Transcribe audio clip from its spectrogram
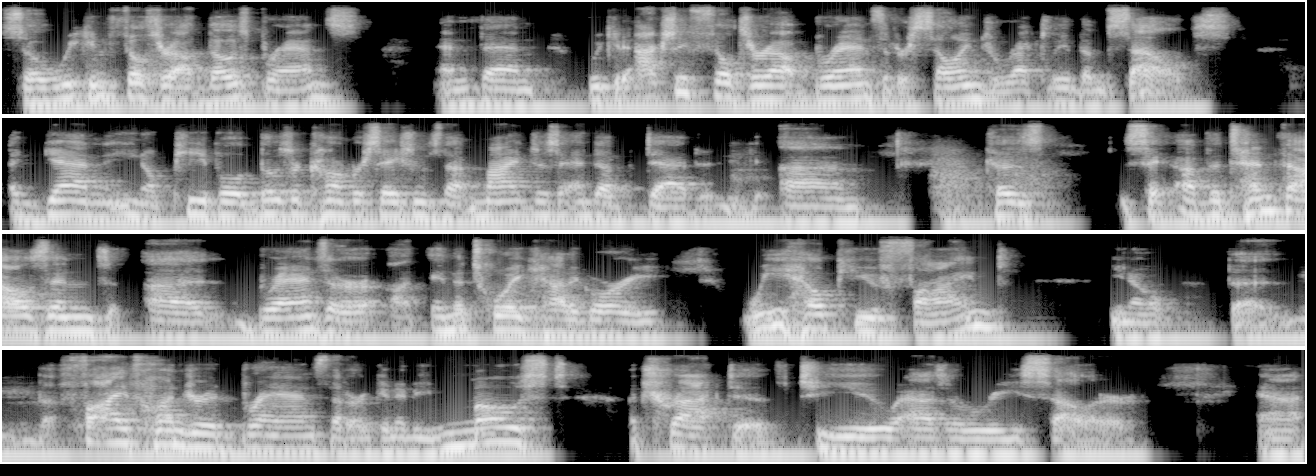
so we can filter out those brands and then we could actually filter out brands that are selling directly themselves again you know people those are conversations that might just end up dead because um, say of the 10,000 uh, brands that are in the toy category, we help you find, you know, the, the 500 brands that are going to be most attractive to you as a reseller. Uh,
